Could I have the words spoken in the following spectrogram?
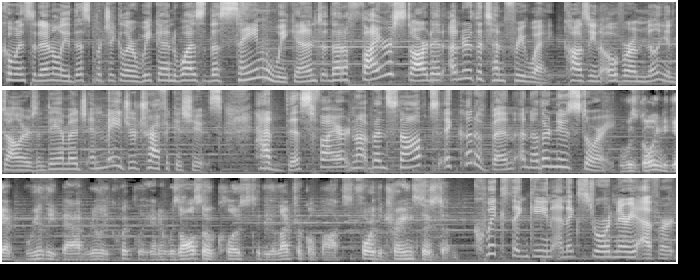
Coincidentally, this particular weekend was the same weekend that a fire started under the 10 freeway, causing over a million dollars in damage and major traffic issues. Had this fire not been stopped, it could have been another news story. It was going to get really bad really quickly, and it was also close to the electrical box for the train system. Quick thinking and extraordinary effort.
